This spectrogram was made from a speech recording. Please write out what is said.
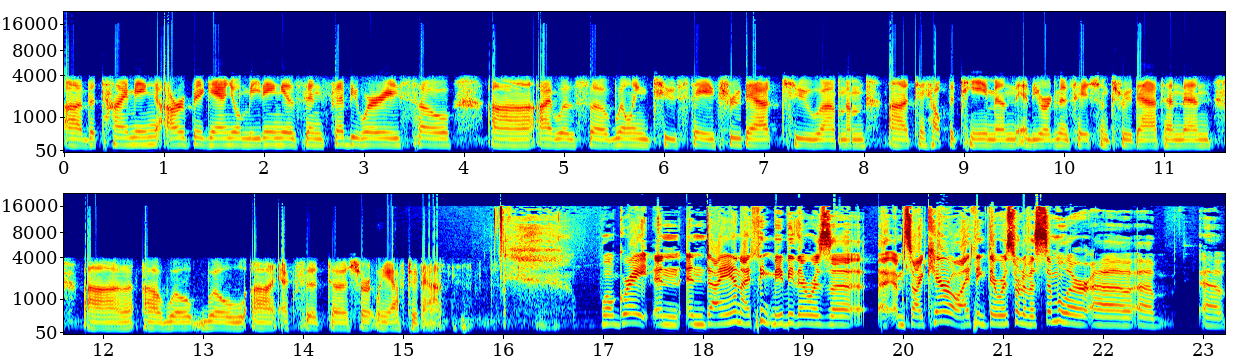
uh, the timing. Our big annual meeting is in February, so uh, I was uh, willing to stay through that to um, uh, to help the team and, and, the organization through that, and then we'll we'll exit shortly after that. Well, great, and and Diane, I think maybe there was a. I'm sorry, Carol. I think there was sort of a similar uh, uh, uh,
